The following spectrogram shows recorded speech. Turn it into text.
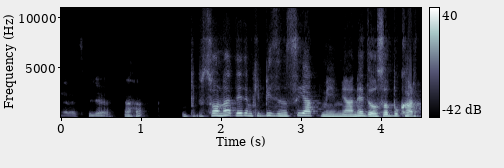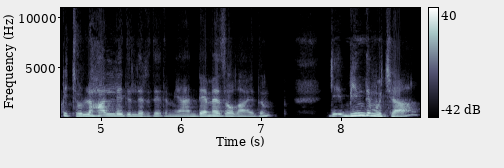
Evet, evet biliyorum. Aha. Sonra dedim ki business'ı yakmayayım ya ne de olsa bu kart bir türlü halledilir dedim yani demez olaydım. Bindim uçağa.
